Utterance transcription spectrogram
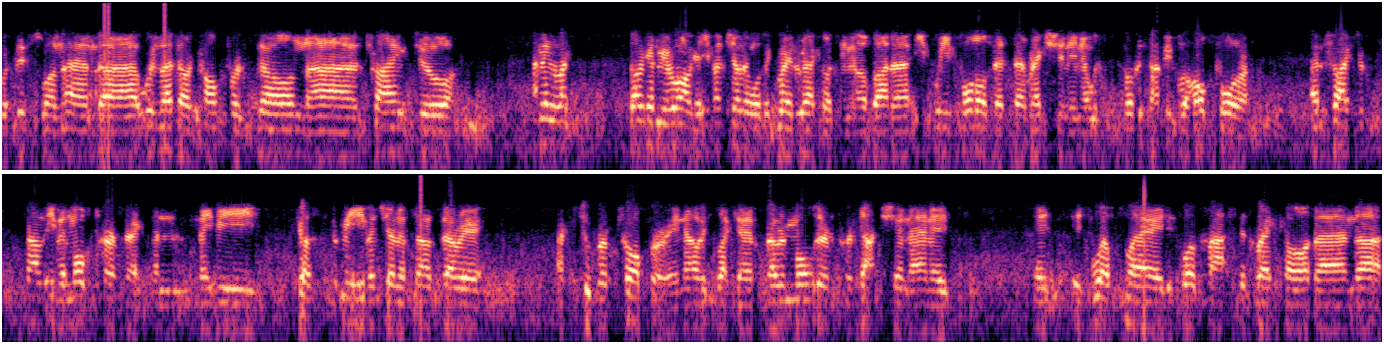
with this one, and uh, we let our comfort zone, uh, trying to. I mean, like, don't get me wrong, Evangelion was a great record, you know, but uh, if we followed that direction, you know, with probably some people hope for, and try to sound even more perfect, and maybe because to me Evangelion sounds very like super proper, you know, it's like a very modern production, and it's it's it's well played, it's well crafted record, and uh,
